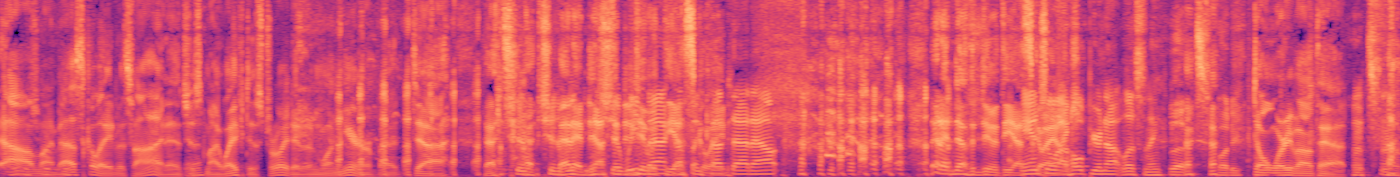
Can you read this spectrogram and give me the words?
Oh, my Escalade was fine. It's just my wife destroyed it in one year, but uh, that's that we, had nothing should to we do with back the up Escalade. and cut that out? That had nothing to do with the Escalade. Angela, I I- hope you're not listening. That's funny. Don't worry about that. That's funny.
